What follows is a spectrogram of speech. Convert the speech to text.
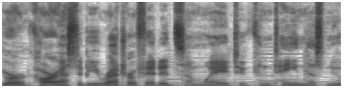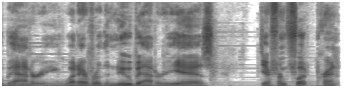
your car has to be retrofitted some way to contain this new battery, whatever the new battery is. Different footprint,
